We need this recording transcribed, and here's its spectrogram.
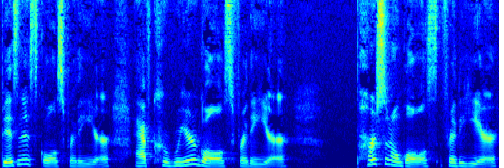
business goals for the year. I have career goals for the year, personal goals for the year,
